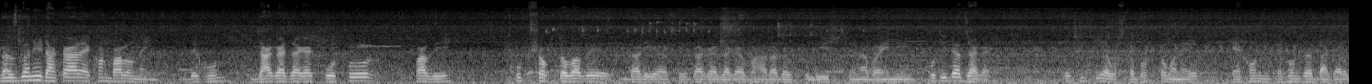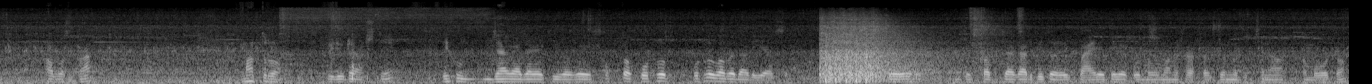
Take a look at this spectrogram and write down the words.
রাজধানী ঢাকার এখন ভালো নেই। দেখুন, জায়গায় জায়গায় কঠোরভাবে খুব শক্তভাবে দাঁড়িয়ে আছে জায়গায় জায়গায় ভাড়াদার পুলিশ, সেনাবাহিনী, প্রতিটা জায়গায়। দেখুন কী অবস্থা বর্তমানে, এখন, এখনকার ঢাকার অবস্থা। মাত্র ভিডিওটা আসছে। দেখুন জায়গায় জায়গায় কীভাবে শক্ত, কঠোর, কঠোরভাবে দাঁড়িয়ে আছে। তো, সব জায়গার ভিতরে বাইরে থেকে কোনো মানুষ আসার জন্য দিচ্ছে না, সম্ভবত।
